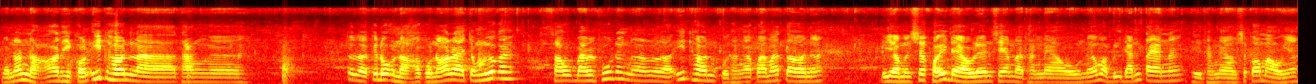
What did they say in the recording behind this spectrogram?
Và nó nở thì còn ít hơn là thằng à, tức là cái độ nở của nó ra trong nước á sau 30 phút đó, nó là ít hơn của thằng Aquamaster nữa. Bây giờ mình sẽ khuấy đều lên xem là thằng nào nếu mà bị đánh tan á, thì thằng nào sẽ có màu nha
